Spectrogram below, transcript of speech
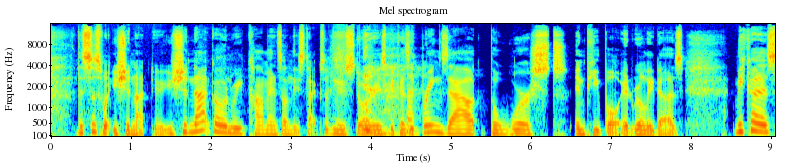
this is what you should not do. You should not go and read comments on these types of news stories because it brings out the worst in people. It really does. Because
